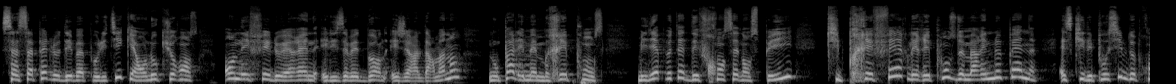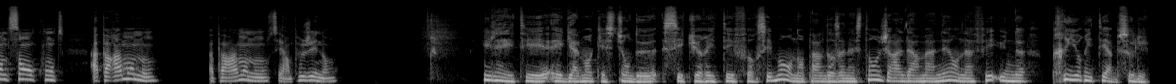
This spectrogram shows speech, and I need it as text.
Ça s'appelle le débat politique et en l'occurrence, en effet, le RN, Elisabeth Borne et Gérald Darmanin n'ont pas les mêmes réponses. Mais il y a peut-être des Français dans ce pays qui préfèrent les réponses de Marine Le Pen. Est-ce qu'il est possible de prendre ça en compte? Apparemment non. Apparemment non, c'est un peu gênant. Il a été également question de sécurité, forcément. On en parle dans un instant. Gérald Darmanin en a fait une priorité absolue.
